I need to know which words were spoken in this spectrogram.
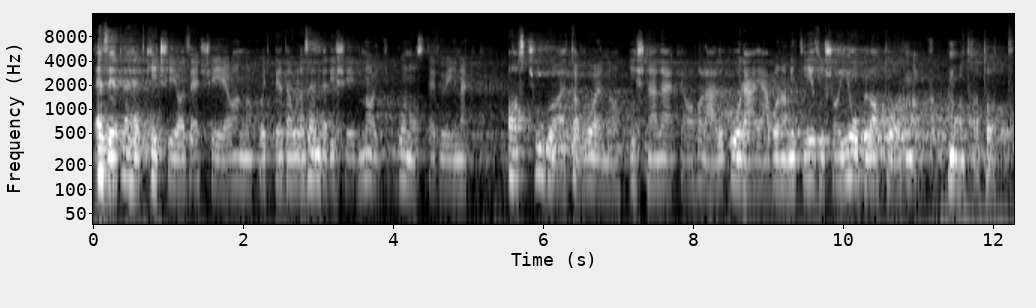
Ezért lehet kicsi az esélye annak, hogy például az emberiség nagy gonosztevőinek azt csugalta volna Isten lelke a haláluk órájában, amit Jézus a jobb latornak mondhatott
